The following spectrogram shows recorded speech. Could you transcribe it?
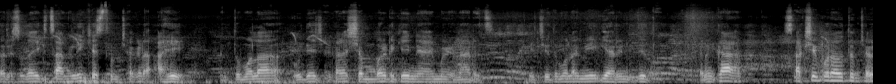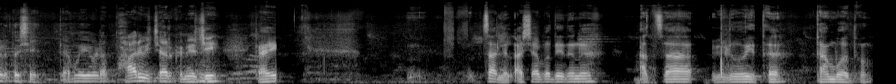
तरीसुद्धा एक चांगली केस तुमच्याकडे आहे. आणि तुम्हाला उद्याच्या काळात शंभर टक्के न्याय मिळणारच. याची तुम्हाला मी गॅरंटी देतो. कारण का? साक्षीपुरावा तुमच्याकडे तसे आहेत. त्यामुळे एवढा फार विचार करण्याची काही चालेल. अशा पद्धतीनं आजचा व्हिडिओ इथं थांबवतो.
